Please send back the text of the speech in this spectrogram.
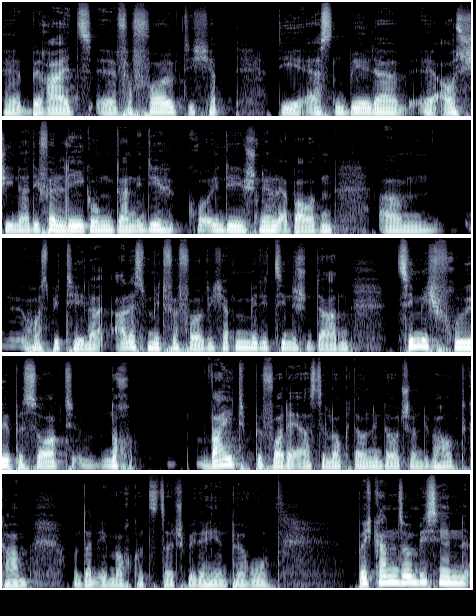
äh, bereits äh, verfolgt. Ich habe die ersten Bilder äh, aus China, die Verlegung dann in die, in die schnell erbauten ähm, Hospitäler, alles mitverfolgt. Ich habe medizinischen Daten ziemlich früh besorgt, noch weit bevor der erste Lockdown in Deutschland überhaupt kam und dann eben auch kurze Zeit später hier in Peru. Aber ich kann so ein bisschen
